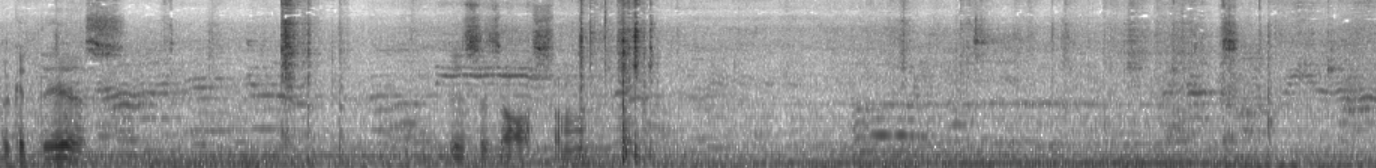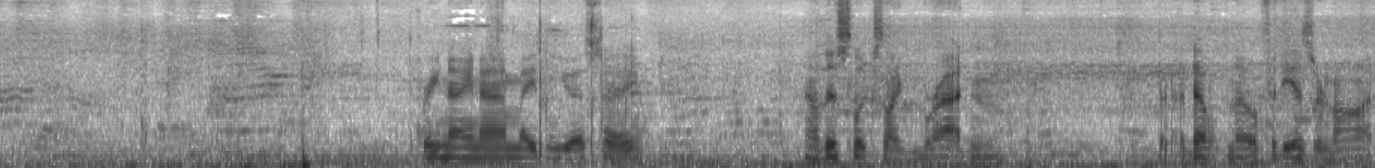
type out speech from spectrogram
Look at this. This is awesome. Three ninety nine made in the USA. Now this looks like Brighton, but I don't know if it is or not.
